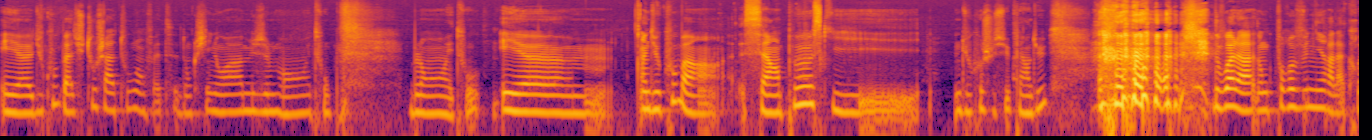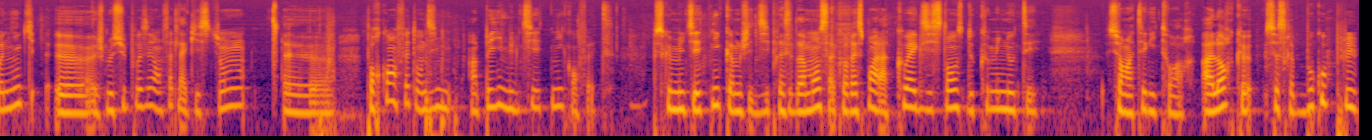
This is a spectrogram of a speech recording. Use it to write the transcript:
Et euh, du coup, bah, tu touches à tout en fait. Donc chinois, musulmans et tout, blanc et tout. Et, et du coup, bah, c'est un peu ce qui. Du coup, je suis perdue. voilà. Donc pour revenir à la chronique, euh, je me suis posé en fait la question euh, pourquoi en fait on dit un pays multiethnique en fait? Parce que multiethnique, comme j'ai dit précédemment, ça correspond à la coexistence de communautés sur un territoire. Alors que ce serait beaucoup plus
